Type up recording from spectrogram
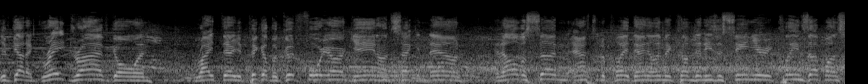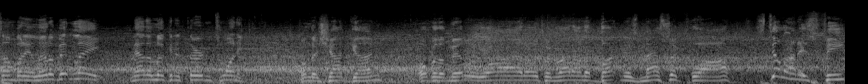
You've got a great drive going right there. You pick up a good four-yard gain on second down, and all of a sudden, after the play, Daniel Inman comes in. He's a senior. He cleans up on somebody a little bit late. Now they're looking at third and 20. From the shotgun, over the middle, wide open, right on the button is Massaquoi, still on his feet,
